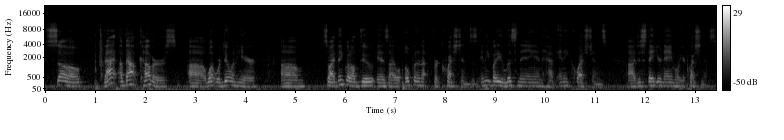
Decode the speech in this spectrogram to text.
So that about covers uh, what we're doing here. Um, so I think what I'll do is I will open it up for questions. Does anybody listening have any questions? Uh, just state your name and what your question is.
